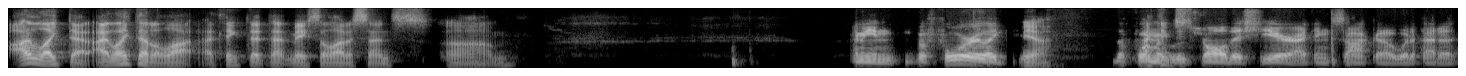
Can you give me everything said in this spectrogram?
I like that. I like that a lot. I think that that makes a lot of sense. Um, I mean, before like yeah, the form of think Luke Shaw this year, I think Saka would have had a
